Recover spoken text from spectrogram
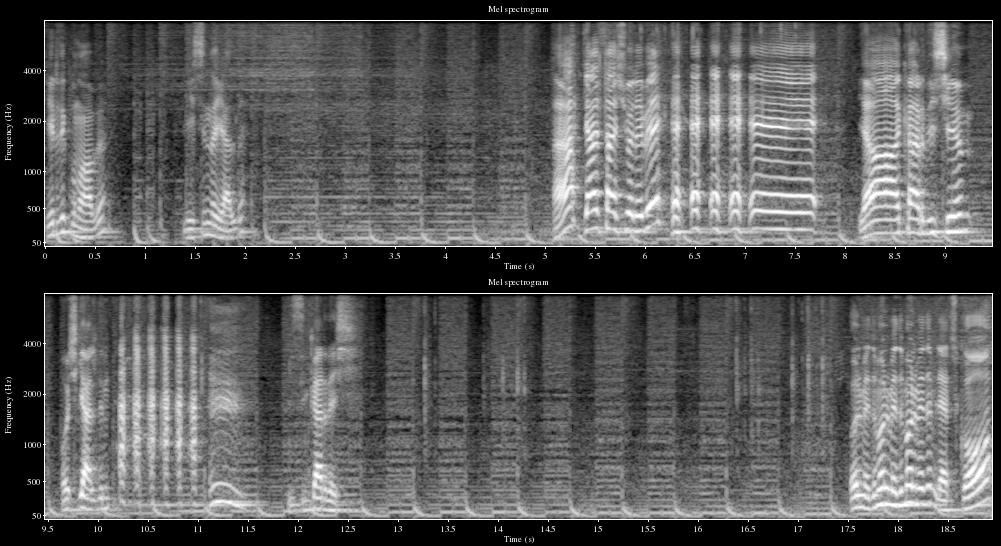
Girdik bunu abi. Lee Sin de geldi. Ha gel sen şöyle bir. ya kardeşim. Hoş geldin. Lee Sin kardeş. Ölmedim ölmedim ölmedim. Let's go.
